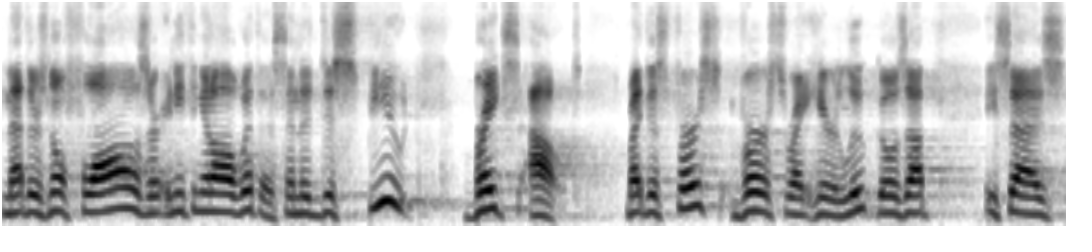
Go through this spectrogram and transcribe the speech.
and that there's no flaws or anything at all with us. And a dispute breaks out. Right? This first verse right here, Luke goes up. He says,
